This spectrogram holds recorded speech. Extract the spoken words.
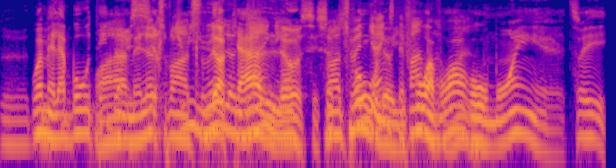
de. Oui, mais la beauté Ouais, d'un mais là, tu vas en circuit tuer, local, là, là. c'est ça qu'il faut. une gang, là. Il faut avoir ouais. au moins euh, tu sais,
